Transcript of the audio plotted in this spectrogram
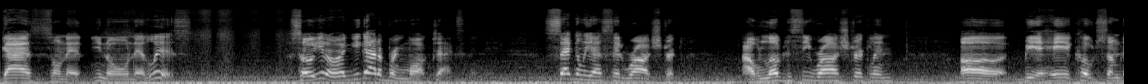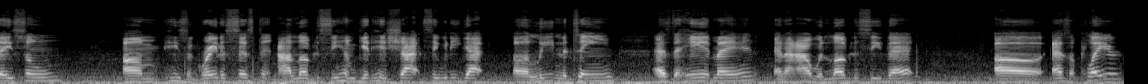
guys that's on that, you know, on that list. So, you know, you got to bring Mark Jackson in there. Secondly, I said Rod Strickland. I would love to see Rod Strickland uh, be a head coach someday soon. Um, he's a great assistant. I love to see him get his shot, see what he got uh, leading the team as the head man, and I would love to see that. Uh, as a player,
